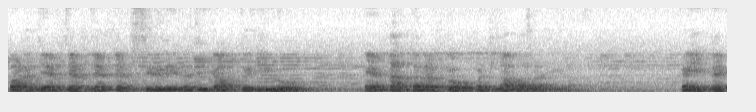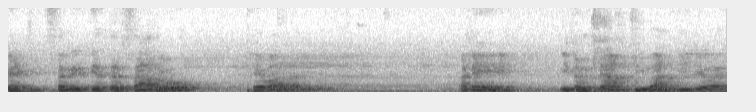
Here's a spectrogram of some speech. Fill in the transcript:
પણ જેમ જેમ જેમ જેમ શિરડી નજીક આવતું ગયું એમના તરંગો બદલાવા લાગ્યા. કંઈક ને કંઈક શરીરની અંદર સારું રહેવા લાગ્યું. અને એનું નામ દિવાનગી કહેવાય.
